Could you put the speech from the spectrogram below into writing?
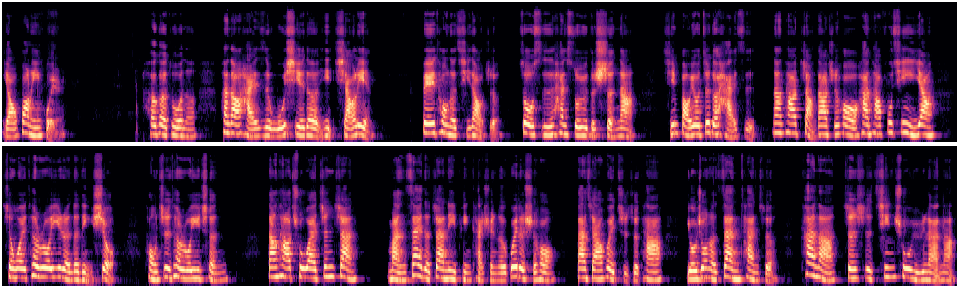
摇晃了一会儿，赫克托呢看到孩子无邪的一小脸，悲痛的祈祷着：“宙斯和所有的神呐，请保佑这个孩子，让他长大之后和他父亲一样，成为特洛伊人的领袖，统治特洛伊城。当他出外征战，满载的战利品凯旋而归的时候，大家会指着他，由衷的赞叹着：看呐，真是青出于蓝呐！”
